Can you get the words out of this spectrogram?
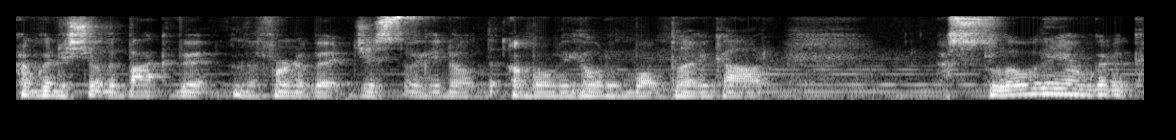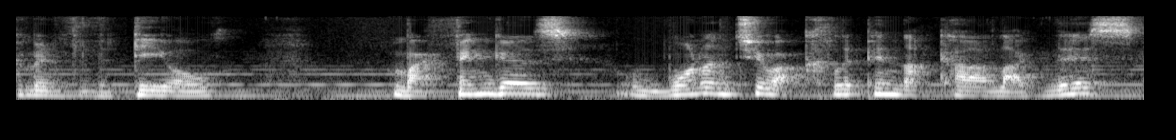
I'm going to show the back of it and the front of it just so you know that I'm only holding one playing card slowly I'm going to come in for the deal. My fingers one and two are clipping that card like this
